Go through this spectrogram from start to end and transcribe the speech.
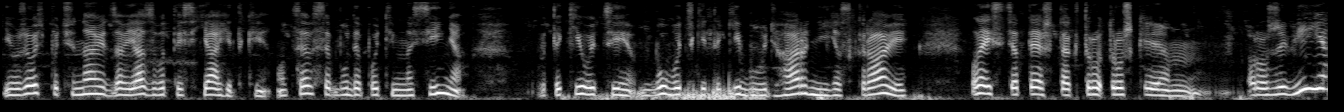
І вже ось починають зав'язуватись ягідки. Оце все буде потім насіння. Такі оці бубочки такі будуть гарні, яскраві. Листя теж так трошки рожевіє.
